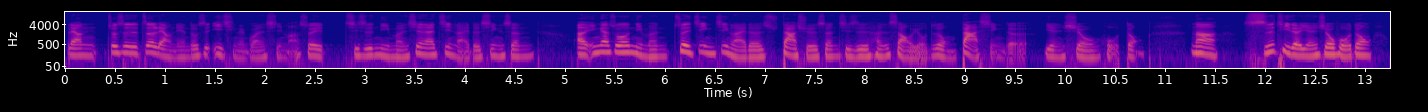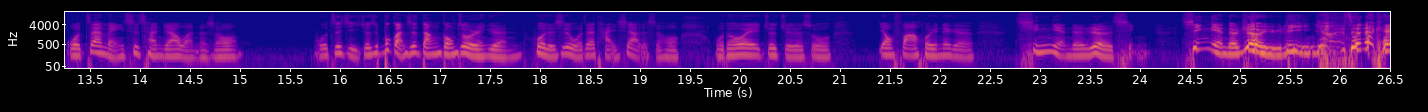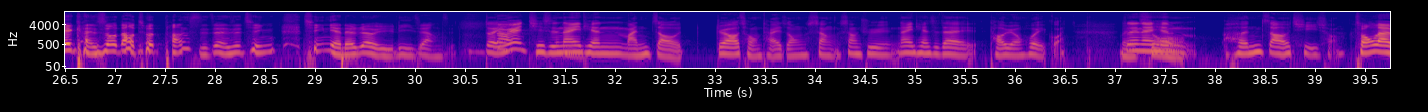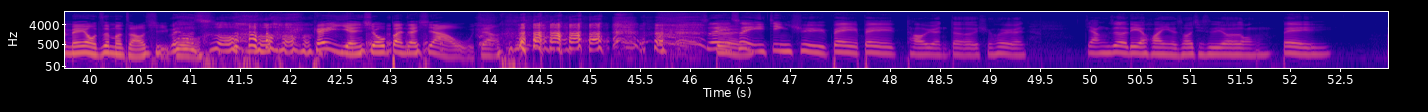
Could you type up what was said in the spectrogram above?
两，就是这两年都是疫情的关系嘛，所以其实你们现在进来的新生。呃，应该说你们最近进来的大学生其实很少有这种大型的研修活动。那实体的研修活动，我在每一次参加完的时候，我自己就是不管是当工作人员，或者是我在台下的时候，我都会就觉得说要发挥那个青年的热情、青年的热与力，你就真的可以感受到，就当时真的是青青年的热与力这样子。对，因为其实那一天蛮早。就要从台中上上去，那一天是在桃园会馆，所以那天很早起床，从来没有这么早起过，没有错。可以研修办在下午这样。所以，所以一进去被被桃园的学会员这样热烈欢迎的时候，其实有一种被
